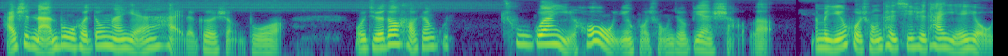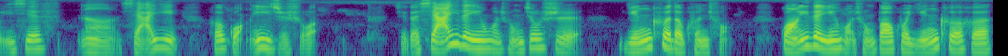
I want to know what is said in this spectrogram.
还是南部和东南沿海的各省多。我觉得好像。出关以后，萤火虫就变少了。那么，萤火虫它其实它也有一些嗯狭义和广义之说。这个狭义的萤火虫就是萤科的昆虫，广义的萤火虫包括萤科和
